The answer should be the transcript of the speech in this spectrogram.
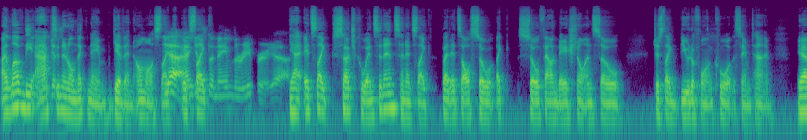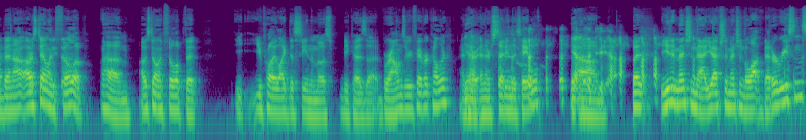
I love the And gets- accidental nickname given, almost like yeah, and it's gets like the name the Reaper. Yeah, yeah, it's like such coincidence, and it's like, but it's also like so foundational and so just like beautiful and cool at the same time. Yeah, Ben, I, I was telling Philip, um, I was telling Philip that y- you probably like this scene the most because uh, browns are your favorite color, and Yeah. they're and they're setting the table. Yeah, Um, yeah. But you didn't mention that. You actually mentioned a lot better reasons.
